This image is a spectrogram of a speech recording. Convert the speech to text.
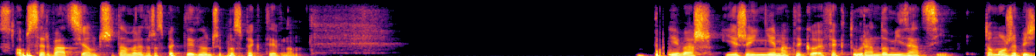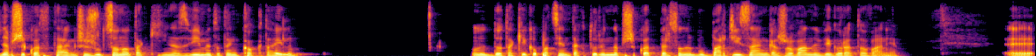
z obserwacją, czy tam retrospektywną, czy prospektywną? Ponieważ jeżeli nie ma tego efektu randomizacji, to może być na przykład tak, że rzucono taki, nazwijmy to ten koktajl, do takiego pacjenta, który na przykład personel był bardziej zaangażowany w jego ratowanie. E,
